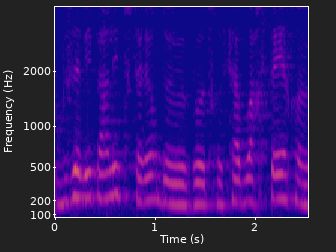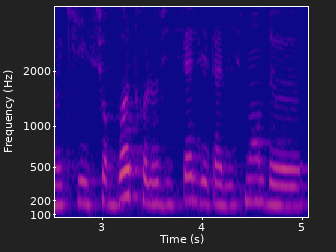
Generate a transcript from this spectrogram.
vous avez parlé tout à l'heure de votre savoir-faire qui est sur votre logiciel d'établissement de,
